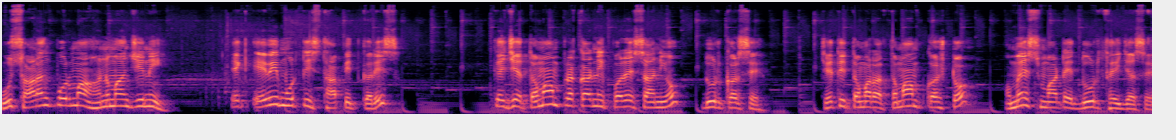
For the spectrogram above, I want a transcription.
હું સાળંગપુરમાં હનુમાનજીની એક એવી મૂર્તિ સ્થાપિત કરીશ કે જે તમામ પ્રકારની પરેશાનીઓ દૂર કરશે, જેથી તમારા તમામ કષ્ટો હંમેશ માટે દૂર થઈ જશે.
